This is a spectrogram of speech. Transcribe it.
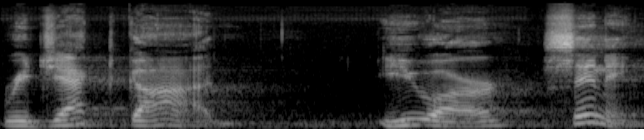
reject God, you are sinning.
